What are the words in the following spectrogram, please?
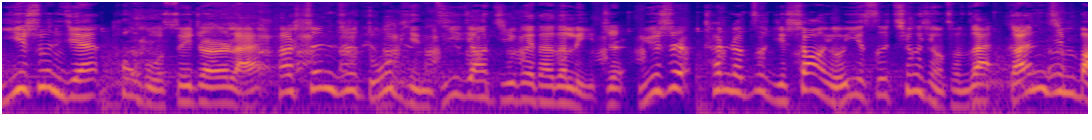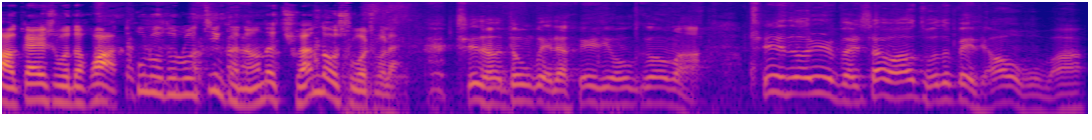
一瞬间，痛苦随之而来。他深知毒品即将击溃他的理智，于是趁着自己尚有一丝清醒存在，赶紧把该说的话秃噜秃噜尽可能的全都说出来。知道东北的黑牛哥吗？知道日本山王族的北条武吗？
